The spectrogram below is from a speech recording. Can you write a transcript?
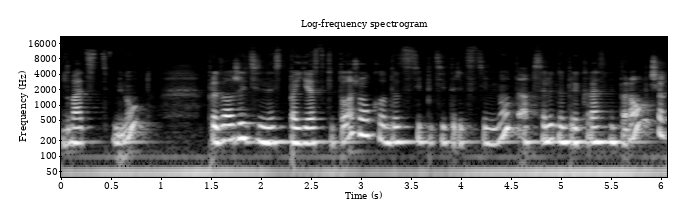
20 минут. Продолжительность поездки тоже около 25-30 минут. Абсолютно прекрасный паромчик.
